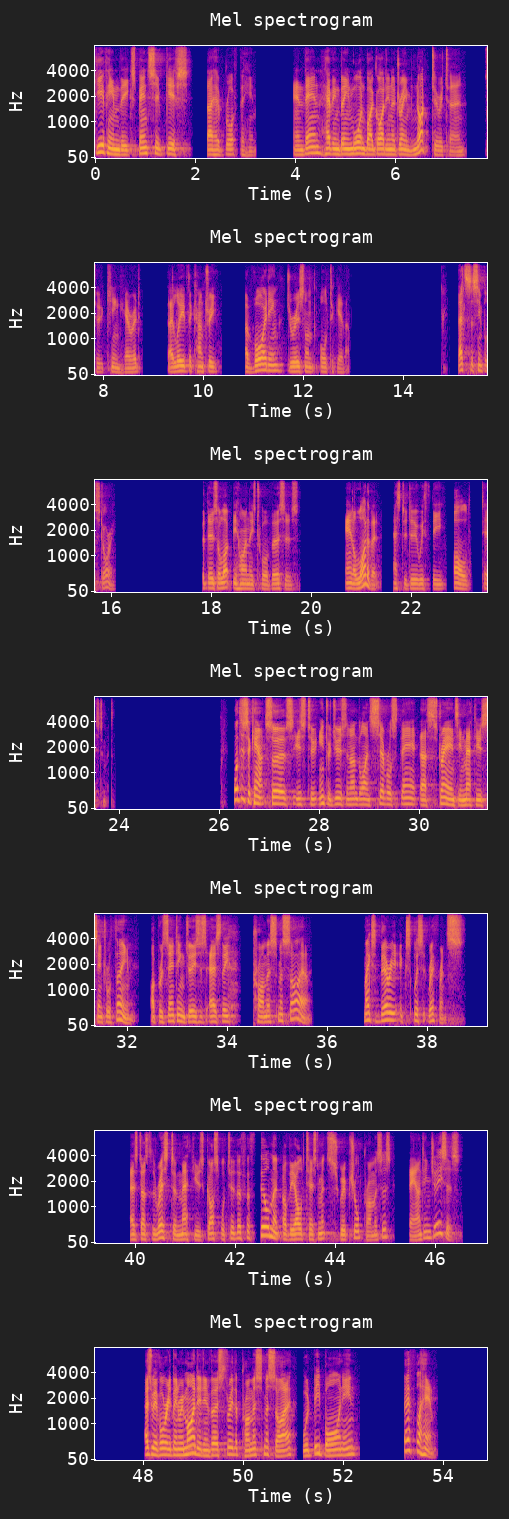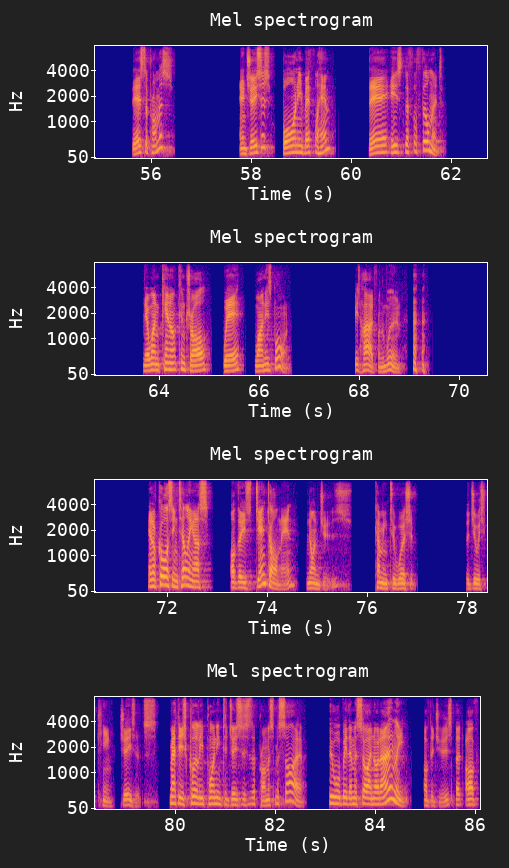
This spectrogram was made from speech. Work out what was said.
give him the expensive gifts they have brought for him. And then, having been warned by God in a dream not to return to King Herod, they leave the country, avoiding Jerusalem altogether. That's the simple story. But there's a lot behind these 12 verses, and a lot of it has to do with the Old Testament. What this account serves is to introduce and underline several stand, uh, strands in Matthew's central theme of presenting Jesus as the promised Messiah. Makes very explicit reference, as does the rest of Matthew's gospel, to the fulfillment of the Old Testament scriptural promises found in Jesus. As we have already been reminded in verse 3, the promised Messiah would be born in Bethlehem. There's the promise. And Jesus, born in Bethlehem, there is the fulfillment. Now, one cannot control where one is born. A bit hard from the womb. and of course, in telling us of these Gentile men, non Jews, coming to worship the Jewish king, Jesus, Matthew is clearly pointing to Jesus as the promised Messiah, who will be the Messiah not only of the Jews, but of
